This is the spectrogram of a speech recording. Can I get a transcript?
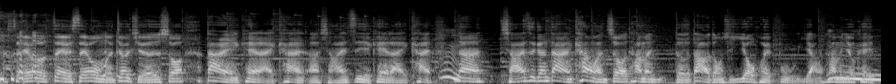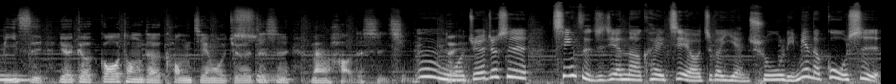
呢？所以，我对，所以我们就觉得说，大人也可以来看啊，小孩子也可以来看。那小孩子跟大人看完之后，他们得到的东西又会不一样，他们又可以彼此有一个沟通的空间。我觉得这是蛮好的事情。嗯，我觉得就是亲子之间呢，可以借由这个演出里面的故事，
